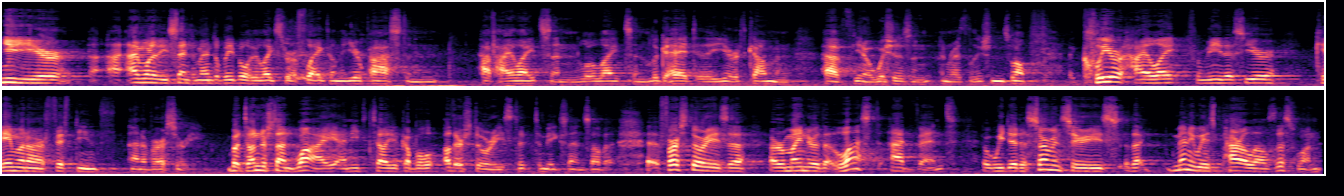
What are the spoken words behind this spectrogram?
New Year, I, am one of these sentimental people who likes to reflect on the year past and have highlights and lowlights and look ahead to the year to come and have, you know, wishes and, and resolutions. Well, a clear highlight for me this year came on our 15th anniversary. But to understand why, I need to tell you a couple other stories to, to make sense of it. Uh, first story is a, a reminder that last Advent, uh, we did a sermon series that many ways parallels this one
